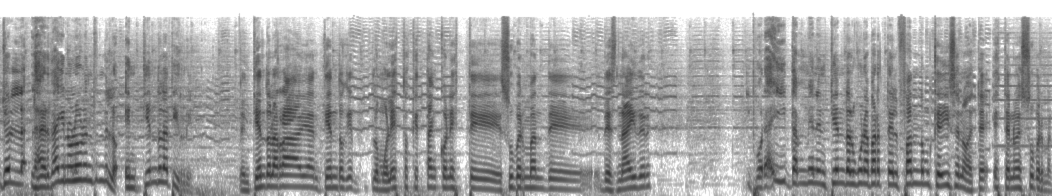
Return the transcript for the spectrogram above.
Yo la, verdad que no logro entenderlo. Entiendo la tirri. Entiendo la rabia, entiendo que lo molestos que están con este Superman de, de Snyder. Y por ahí también entiendo alguna parte del fandom que dice, no, este, este no es Superman.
